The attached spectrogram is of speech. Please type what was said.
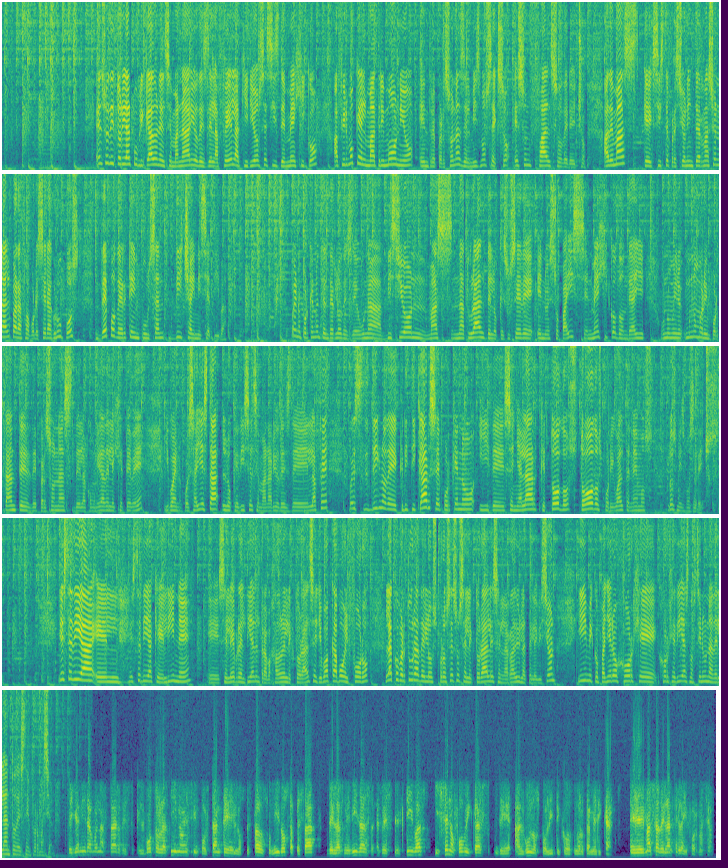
En su editorial publicado en el semanario Desde la Fe, la Arquidiócesis de México afirmó que el matrimonio entre personas del mismo sexo es un falso derecho. Además, que existe presión internacional para favorecer a grupos de poder que impulsan dicha iniciativa. Bueno, ¿por qué no entenderlo desde una visión más natural de lo que sucede en nuestro país, en México, donde hay un número, importante de personas de la comunidad LGTB? Y bueno, pues ahí está lo que dice el semanario desde la fe, pues digno de criticarse, ¿por qué no? Y de señalar que todos, todos por igual tenemos los mismos derechos. Y este día, el, este día que el INE eh, celebra el Día del Trabajador Electoral, se llevó a cabo el foro, la cobertura de los procesos electorales en la radio y la televisión. Y mi compañero Jorge, Jorge Díaz nos tiene un adelanto de esta información. Deyanira, buenas tardes. El voto latino es importante en los Estados Unidos a pesar de las medidas restrictivas y xenofóbicas de algunos políticos norteamericanos. Eh, más adelante la información.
